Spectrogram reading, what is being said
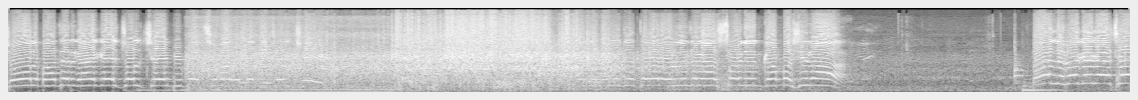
জল বাঁধের গায়ে গায়ে চলছে, বিপদ সীমার দিয়ে চলছে। অন্য জায়গায় আশ্রয় নিন গ্রামবাসীরা। বাঁধ ভেঙে গেছে!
